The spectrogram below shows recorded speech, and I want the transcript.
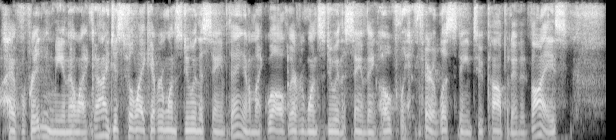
have written me and they're like, oh, I just feel like everyone's doing the same thing, and I'm like, well, if everyone's doing the same thing, hopefully, they're listening to competent advice,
